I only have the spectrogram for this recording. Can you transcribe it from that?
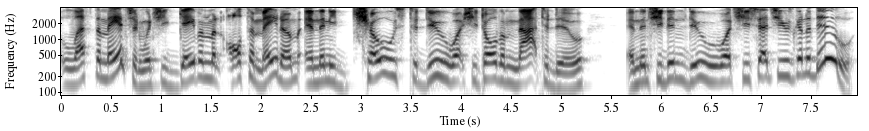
left the mansion when she gave him an ultimatum, and then he chose to do what she told him not to do, and then she didn't do what she said she was gonna do.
